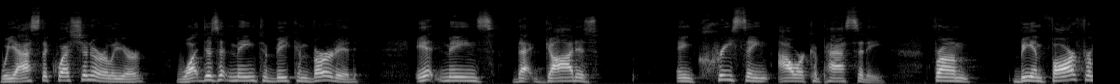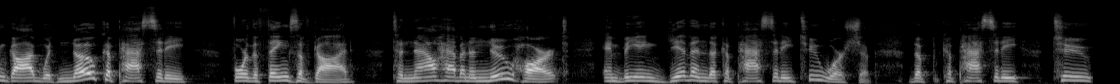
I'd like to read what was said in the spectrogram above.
we asked the question earlier what does it mean to be converted? It means that God is increasing our capacity from being far from God with no capacity for the things of God to now having a new heart and being given the capacity to worship, the capacity to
